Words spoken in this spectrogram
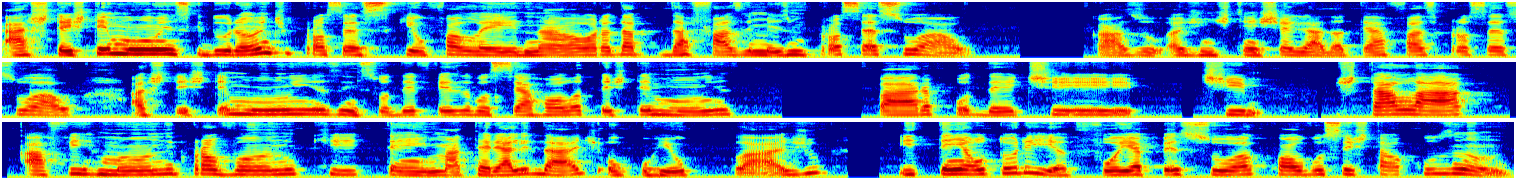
as testemunhas que durante o processo que eu falei, na hora da, da fase mesmo processual, caso a gente tenha chegado até a fase processual, as testemunhas, em sua defesa, você arrola testemunhas para poder te, te estar lá afirmando e provando que tem materialidade, ocorreu plágio e tem autoria, foi a pessoa a qual você está acusando.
